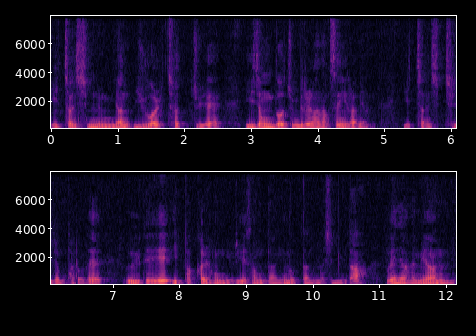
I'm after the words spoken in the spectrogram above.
2016년 6월 첫 주에 이 정도 준비를 한 학생이라면 2017년 8월에 의대에 입학할 확률이 상당히 높다는 것입니다. 왜냐하면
